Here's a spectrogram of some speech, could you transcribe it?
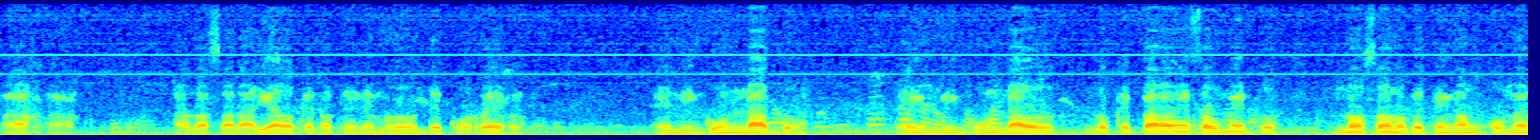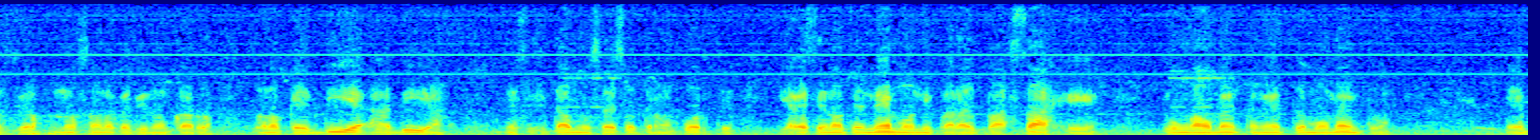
baja, a los asalariados que no tenemos donde correr en ningún lado, en ningún lado. Los que pagan ese aumento no son los que tengan un comercio, no son los que tienen un carro, son los que día a día necesitamos ese transporte y a veces no tenemos ni para el pasaje un aumento en este momento. Em,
